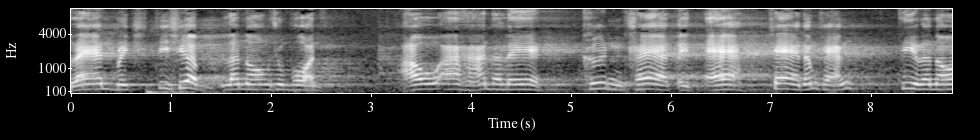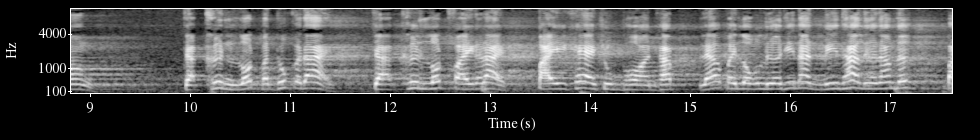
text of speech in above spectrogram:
แลนบริดจ์ที่เชื่อมละนองชุมพร เอาอาหารทะเลขึ้นแค่ติดแอร์แช่น้ำแข็งที่ระนอง จะขึ้นรถบรรทุกก็ได้ จะขึ้นรถไฟก็ได้ ไปแค่ชุมพรครับ แล้วไปลงเรือที่นั่น มีท่าเรือน้ำลึก ไป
